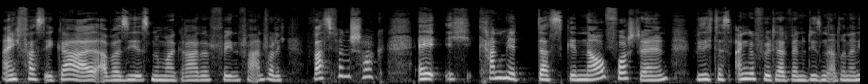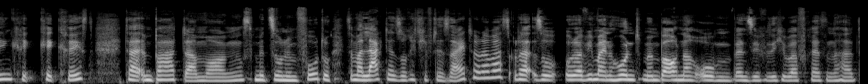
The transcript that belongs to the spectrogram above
eigentlich fast egal, aber sie ist nun mal gerade für ihn verantwortlich. Was für ein Schock. Ey, ich kann mir das genau vorstellen, wie sich das angefühlt hat, wenn du diesen Adrenalinkick kriegst, da im Bad da morgens mit so einem Foto. Sag mal, lag der so richtig auf der Seite oder was? Oder so, oder wie mein Hund mit dem Bauch nach oben, wenn sie sich überfressen hat?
